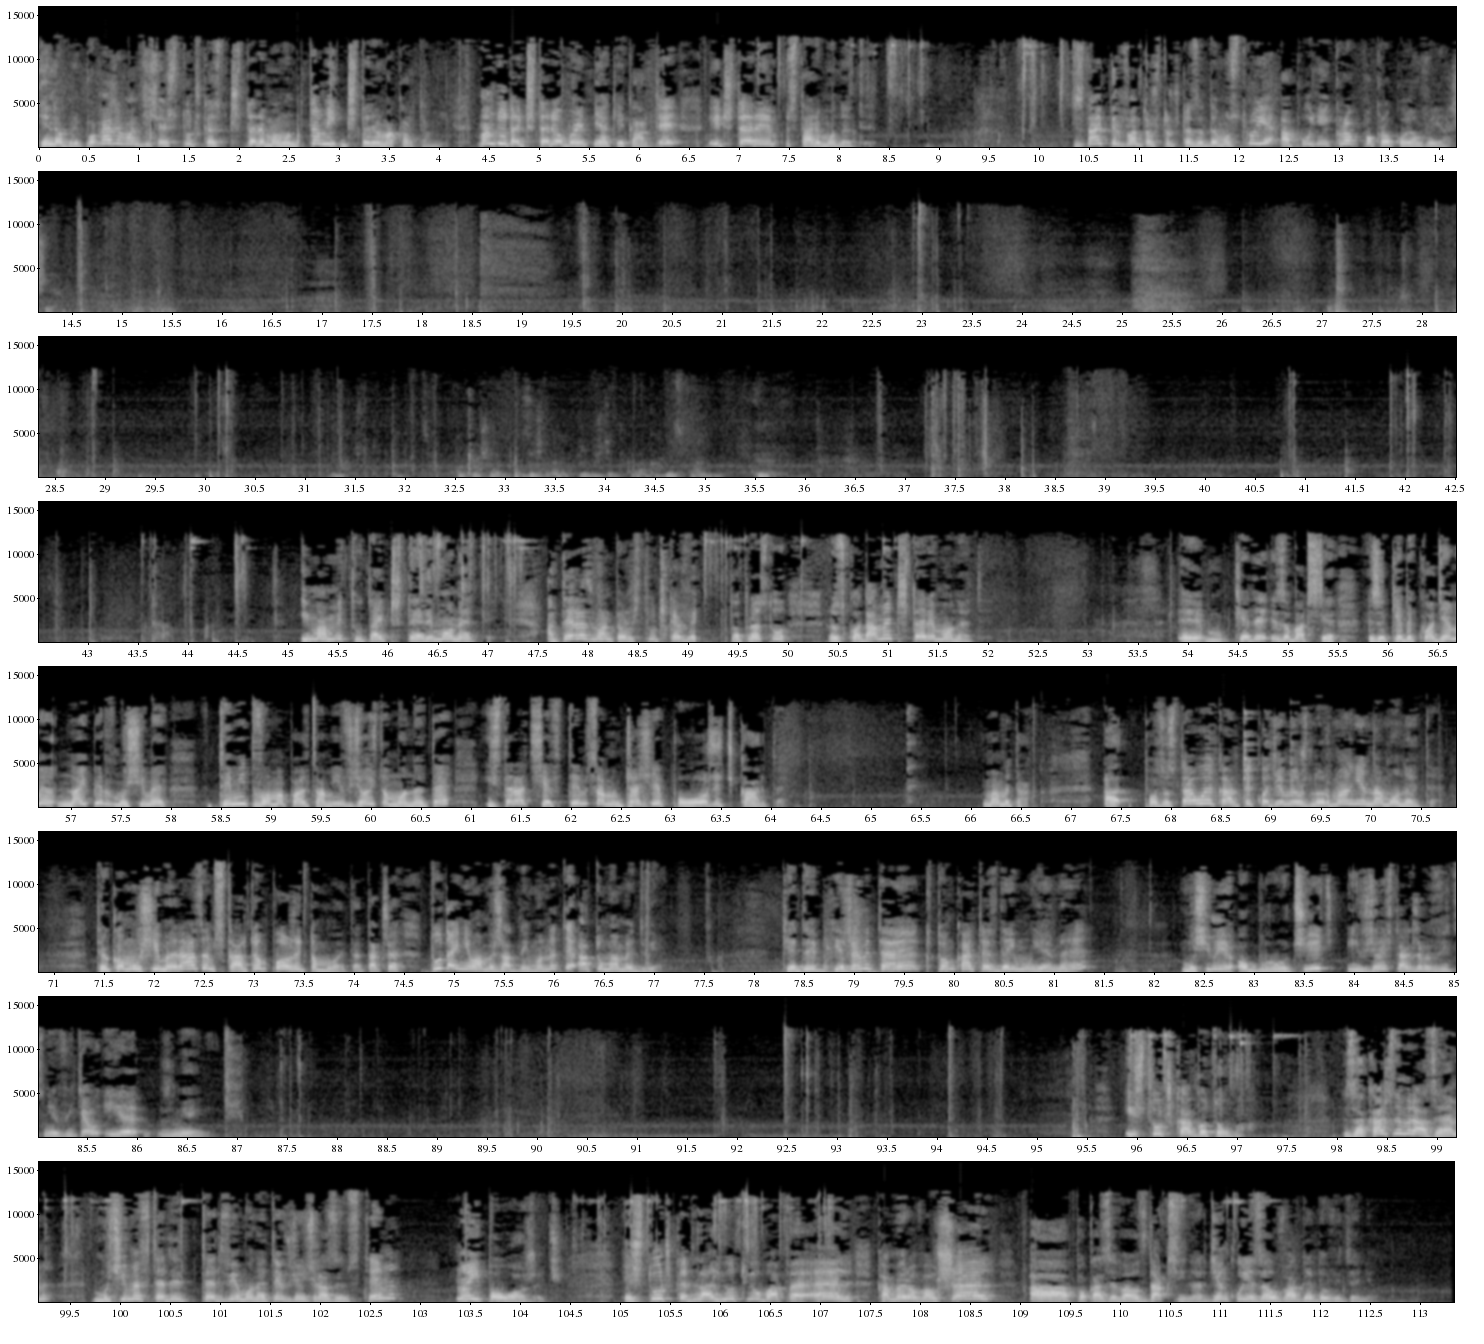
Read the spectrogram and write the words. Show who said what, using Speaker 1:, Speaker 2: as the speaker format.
Speaker 1: Dzień dobry, pokażę Wam dzisiaj sztuczkę z czterema monetami i czterema kartami. Mam tutaj cztery obojętnie jakie karty i cztery stare monety. Najpierw Wam tą sztuczkę zademonstruję, a później krok po kroku ją wyjaśnię.
Speaker 2: O, proszę zjeść tak, żebyście w tych kawałkach nie spali.
Speaker 1: I mamy tutaj cztery monety. A teraz wam tą sztuczkę wy... Po prostu rozkładamy cztery monety. Y, Kiedy, zobaczcie, że kiedy kładziemy, najpierw musimy tymi dwoma palcami wziąć tą monetę i starać się w tym samym czasie położyć kartę. Mamy tak. A pozostałe karty kładziemy już normalnie na monetę. Tylko musimy razem z kartą położyć tą monetę. Także tutaj nie mamy żadnej monety, a tu mamy dwie. Kiedy bierzemy tę, tą kartę zdejmujemy, musimy je obrócić i wziąć tak, żeby widz nie widział i je zmienić. I sztuczka gotowa. Za każdym razem musimy wtedy te dwie monety wziąć razem z tym, no i położyć. Sztuczkę dla YouTube'a.pl kamerował Shell, a pokazywał Daxiner. Dziękuję za uwagę, do widzenia.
